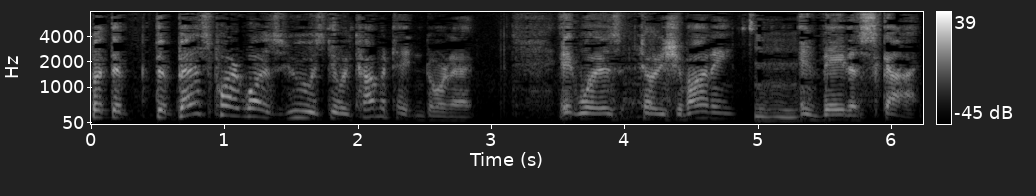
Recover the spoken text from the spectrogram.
But the the best part was who was doing commentating during that. It was Tony Schiavone mm-hmm. and Veda Scott.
